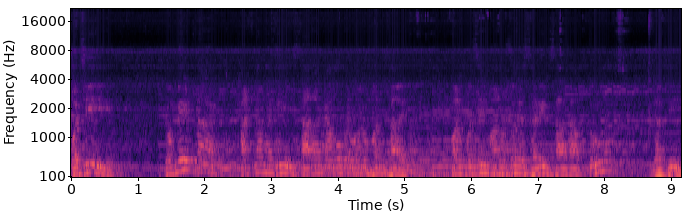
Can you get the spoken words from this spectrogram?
પછી ગમે એટલા ખાટલામાંથી સારા કામો કરવાનું મન થાય. પણ પછી માણસોને શરીર સાથ આપતું નથી.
